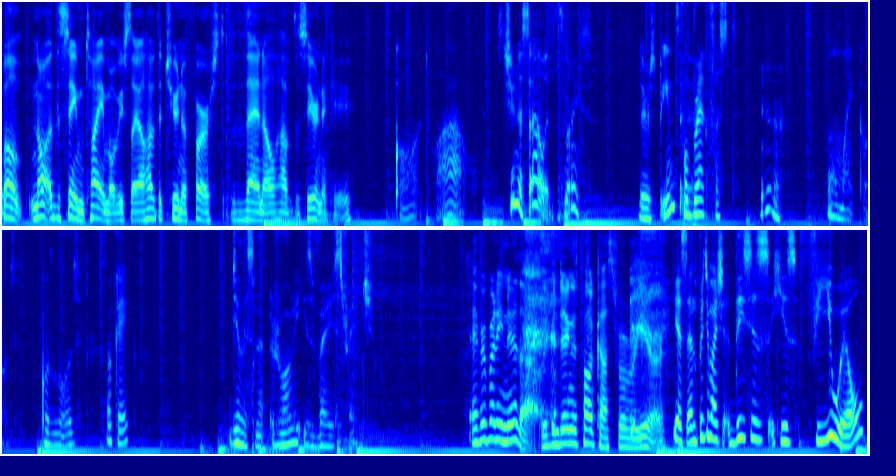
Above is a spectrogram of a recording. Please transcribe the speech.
Well, not at the same time. Obviously, I'll have the tuna first, then I'll have the sirniki. God, wow. It's tuna salad. It's nice. There's beans in For it. breakfast. yeah. Oh my god. Good lord. Okay. Dear listener, Rory is very strange. Everybody knew that. We've been doing this podcast for over a year. Yes, and pretty much this is his fuel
